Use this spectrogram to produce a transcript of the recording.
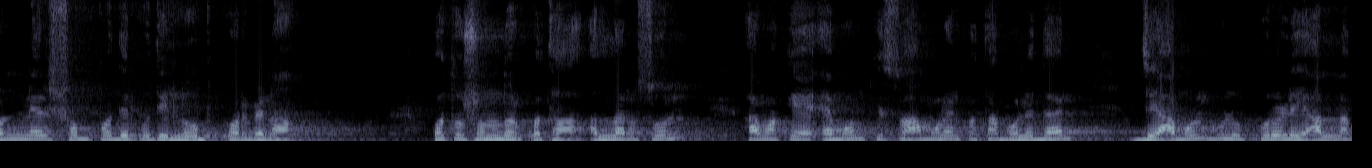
অন্যের সম্পদের প্রতি লোভ করবে না। কত সুন্দর কথা। আল্লাহ রসুল আমাকে এমন কিছু আমলের কথা বলে দেন যে আমলগুলো করলে আল্লাহ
